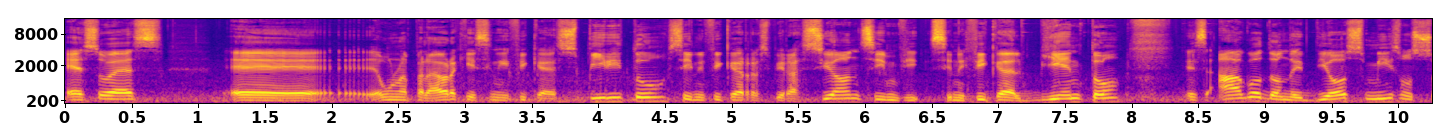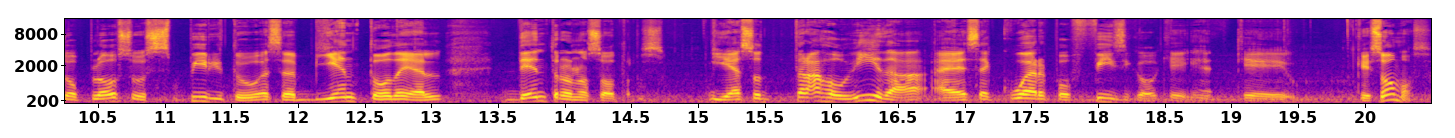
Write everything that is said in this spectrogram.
Eso es eh, una palabra que significa espíritu, significa respiración, significa el viento. Es algo donde Dios mismo sopló su espíritu, ese viento de Él, dentro de nosotros. Y eso trajo vida a ese cuerpo físico que, que, somos.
